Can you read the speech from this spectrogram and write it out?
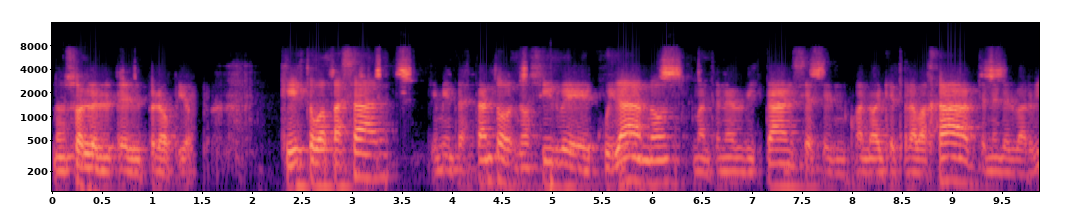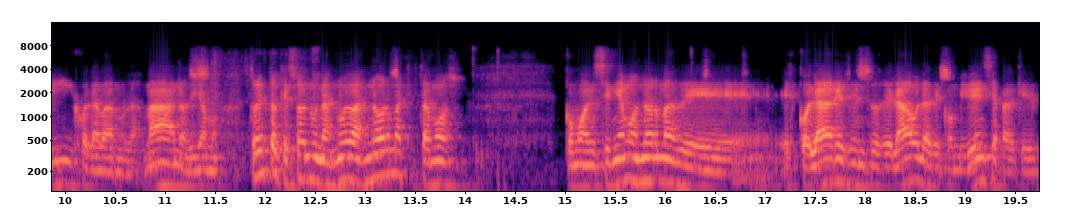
No solo el, propio. Que esto va a pasar, que mientras tanto nos sirve cuidarnos, mantener distancias en, cuando hay que trabajar, tener el barbijo, lavarnos las manos, digamos, todo esto que son unas nuevas normas que estamos, como enseñamos normas de escolares dentro del aula de convivencia para que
